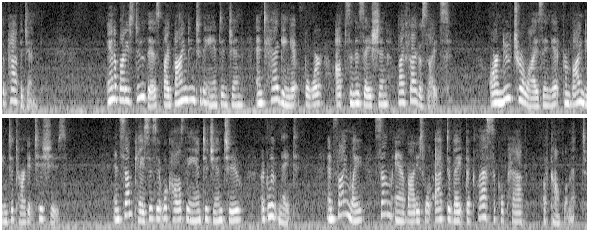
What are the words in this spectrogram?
the pathogen. Antibodies do this by binding to the antigen and tagging it for opsonization by phagocytes, or neutralizing it from binding to target tissues. In some cases, it will cause the antigen to agglutinate. And finally, some antibodies will activate the classical path of complement.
